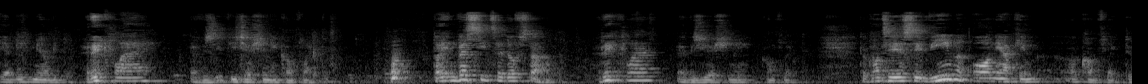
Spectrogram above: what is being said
je bych měl být rychlé vyřešení konfliktu. To je investice do vztahu. Rychlé vyřešení konfliktu. Dokonce, jestli vím o nějakém konfliktu,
